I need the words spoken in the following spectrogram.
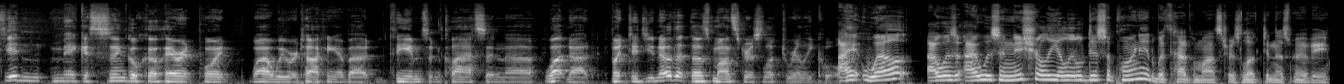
didn't make a single coherent point while we were talking about themes and class and uh, whatnot. But did you know that those monsters looked really cool? I well, I was I was initially a little disappointed with how the monsters looked in this movie.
